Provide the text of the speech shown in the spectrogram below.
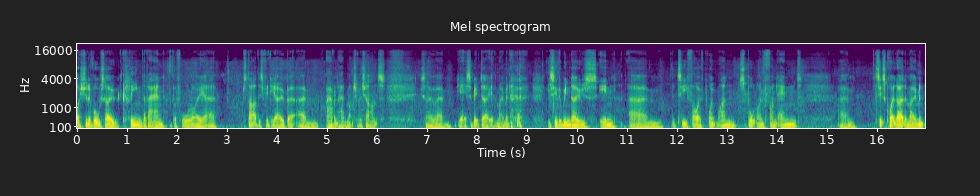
I should have also cleaned the van before I uh, started this video, but um, I haven't had much of a chance. So um, yeah, it's a bit dirty at the moment. you see the windows in, um, the T5.1 Sportline front end. Um, sits quite low at the moment,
